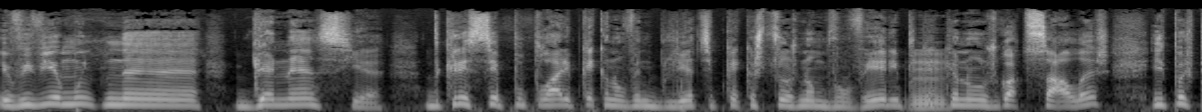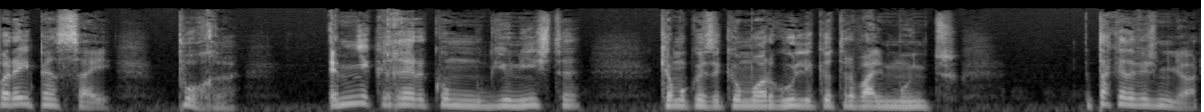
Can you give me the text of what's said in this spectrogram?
Eu vivia muito na ganância de querer ser popular e porque é que eu não vendo bilhetes e porque é que as pessoas não me vão ver e porque é que eu não esgoto salas. E depois parei e pensei: porra, a minha carreira como guionista, que é uma coisa que eu me orgulho e que eu trabalho muito, está cada vez melhor.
